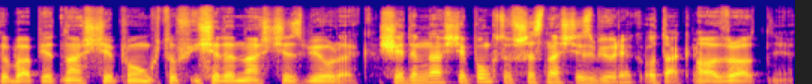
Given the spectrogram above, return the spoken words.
chyba 15 punktów i 17 zbiórek. 17 punktów, 16 zbiórek, o tak. Odwrotnie.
